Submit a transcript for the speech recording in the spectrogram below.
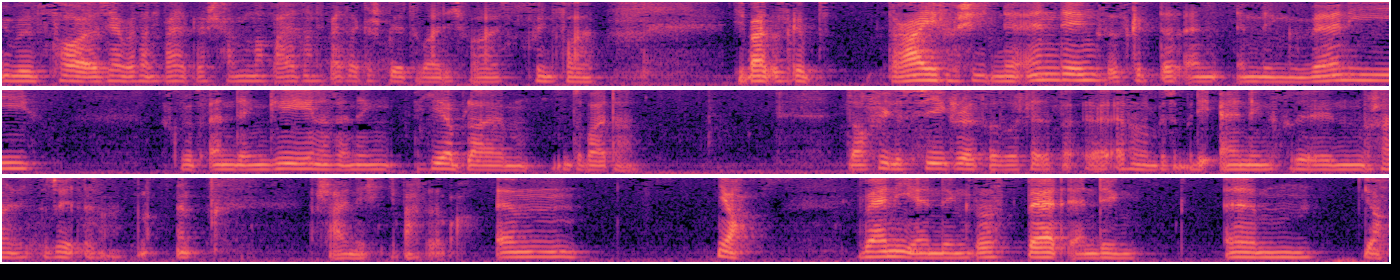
übelst toll. Ich habe jetzt noch nicht weiter, ich habe noch beide noch nicht weitergespielt, soweit ich weiß. Auf jeden Fall. Ich weiß, es gibt drei verschiedene Endings. Es gibt das Ending Vanny es gibt das Ending gehen, das Ending hier bleiben und so weiter. Es gibt auch viele Secrets, also ich werde erstmal ein bisschen über die Endings reden, wahrscheinlich, also jetzt erstmal, genau, ähm, wahrscheinlich, ich mach's einfach. Ähm, ja, Vanny Ending, das ist Bad Ending. Ähm, ja.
